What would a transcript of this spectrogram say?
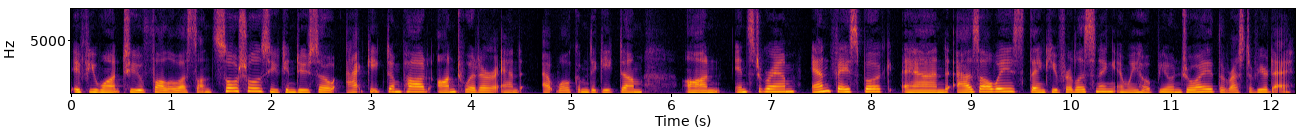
If you want to follow us on socials, you can do so at GeekdomPod on Twitter and at Welcome to Geekdom on Instagram and Facebook. And as always, thank you for listening, and we hope you enjoy the rest of your day.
